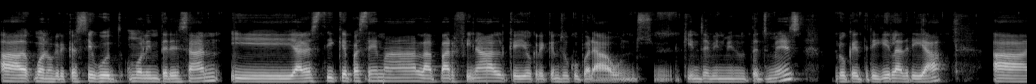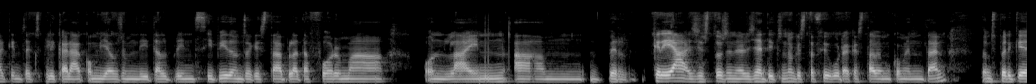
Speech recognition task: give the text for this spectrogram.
Uh, bueno, crec que ha sigut molt interessant i ara estic que passem a la part final, que jo crec que ens ocuparà uns 15-20 minutets més, el que trigui l'Adrià, uh, que ens explicarà, com ja us hem dit al principi, doncs, aquesta plataforma online um, per crear gestors energètics, no? aquesta figura que estàvem comentant, doncs perquè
